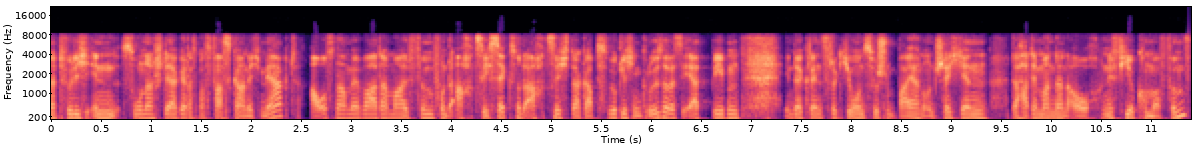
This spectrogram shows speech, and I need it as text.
Natürlich in so einer Stärke, dass man es fast gar nicht merkt. Ausnahme war da mal 85, 86. Da gab es wirklich ein größeres Erdbeben in der Grenzregion zwischen Bayern und Tschechien. Da hatte man dann auch eine 4,5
